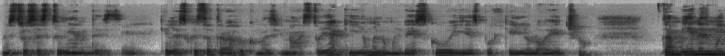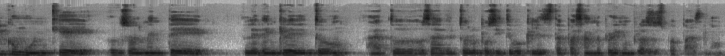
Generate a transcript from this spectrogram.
nuestros estudiantes mm-hmm. que les cuesta trabajo como decir no estoy aquí yo me lo merezco y es porque yo lo he hecho también es muy común que usualmente le den crédito a todo, o sea, de todo lo positivo que les está pasando, por ejemplo, a sus papás, ¿no?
